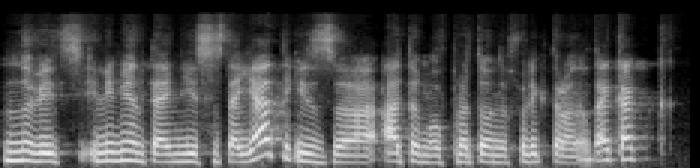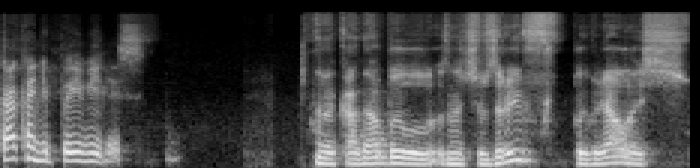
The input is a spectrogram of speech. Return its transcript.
но ведь элементы, они состоят из атомов, протонов, электронов, да? Как, как они появились? Когда был, значит, взрыв, появлялось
